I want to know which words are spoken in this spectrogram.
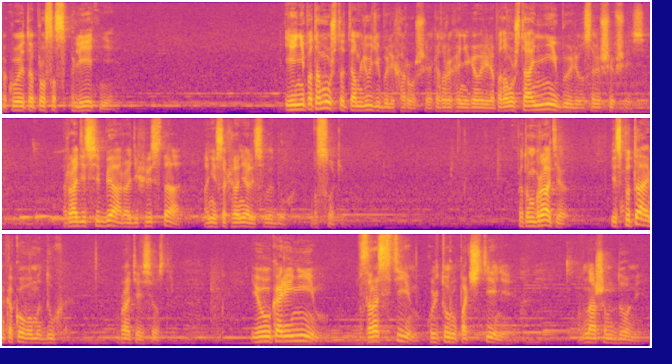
какое-то просто сплетни. И не потому, что там люди были хорошие, о которых они говорили, а потому что они были усовершившиеся. Ради себя, ради Христа они сохраняли свой дух высоким. Поэтому, братья, испытаем, какого мы духа, братья и сестры, и укореним, взрастим культуру почтения в нашем доме –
